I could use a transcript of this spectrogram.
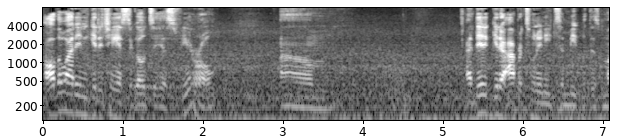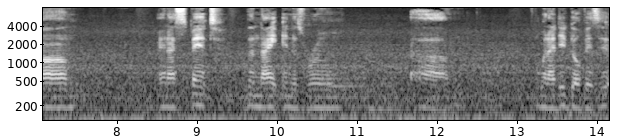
although I didn't get a chance to go to his funeral, um, I did get an opportunity to meet with his mom. And I spent the night in his room um, when I did go visit.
